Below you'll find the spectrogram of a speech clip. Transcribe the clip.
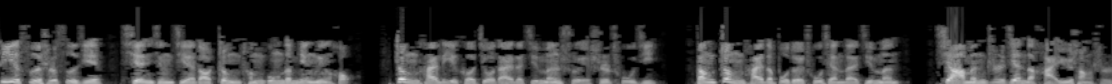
第四十四节，先行接到郑成功的命令后，郑泰立刻就带着金门水师出击。当郑泰的部队出现在金门、厦门之间的海域上时，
